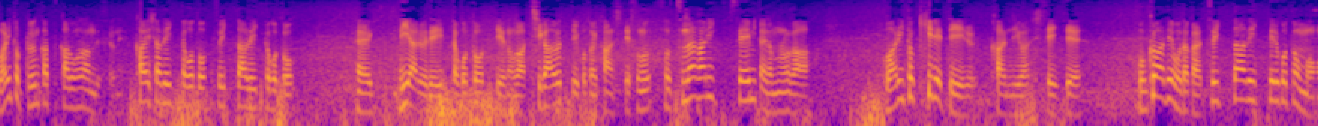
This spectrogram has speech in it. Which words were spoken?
割と分割可能なんですよね。会社で言ったことツイッターで言ったこと、えー、リアルで言ったことっていうのが違うっていうことに関してそのそのつながり性みたいなものが割と切れている感じがしていて僕はでもだからツイッターで言ってることも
